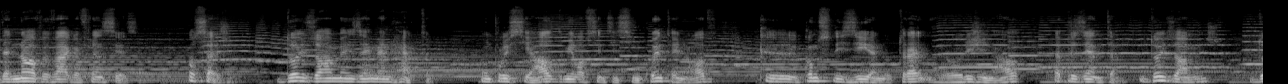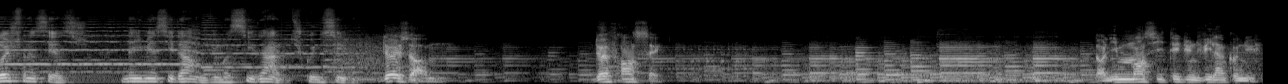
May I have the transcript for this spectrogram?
da nova vaga francesa. Ou seja, Dois Homens em Manhattan, um policial de 1959 que, como se dizia no trailer original, apresenta dois homens, dois franceses, na imensidão de uma cidade desconhecida. Deux hommes, deux Français. Dans l'immensité d'une ville inconnue.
